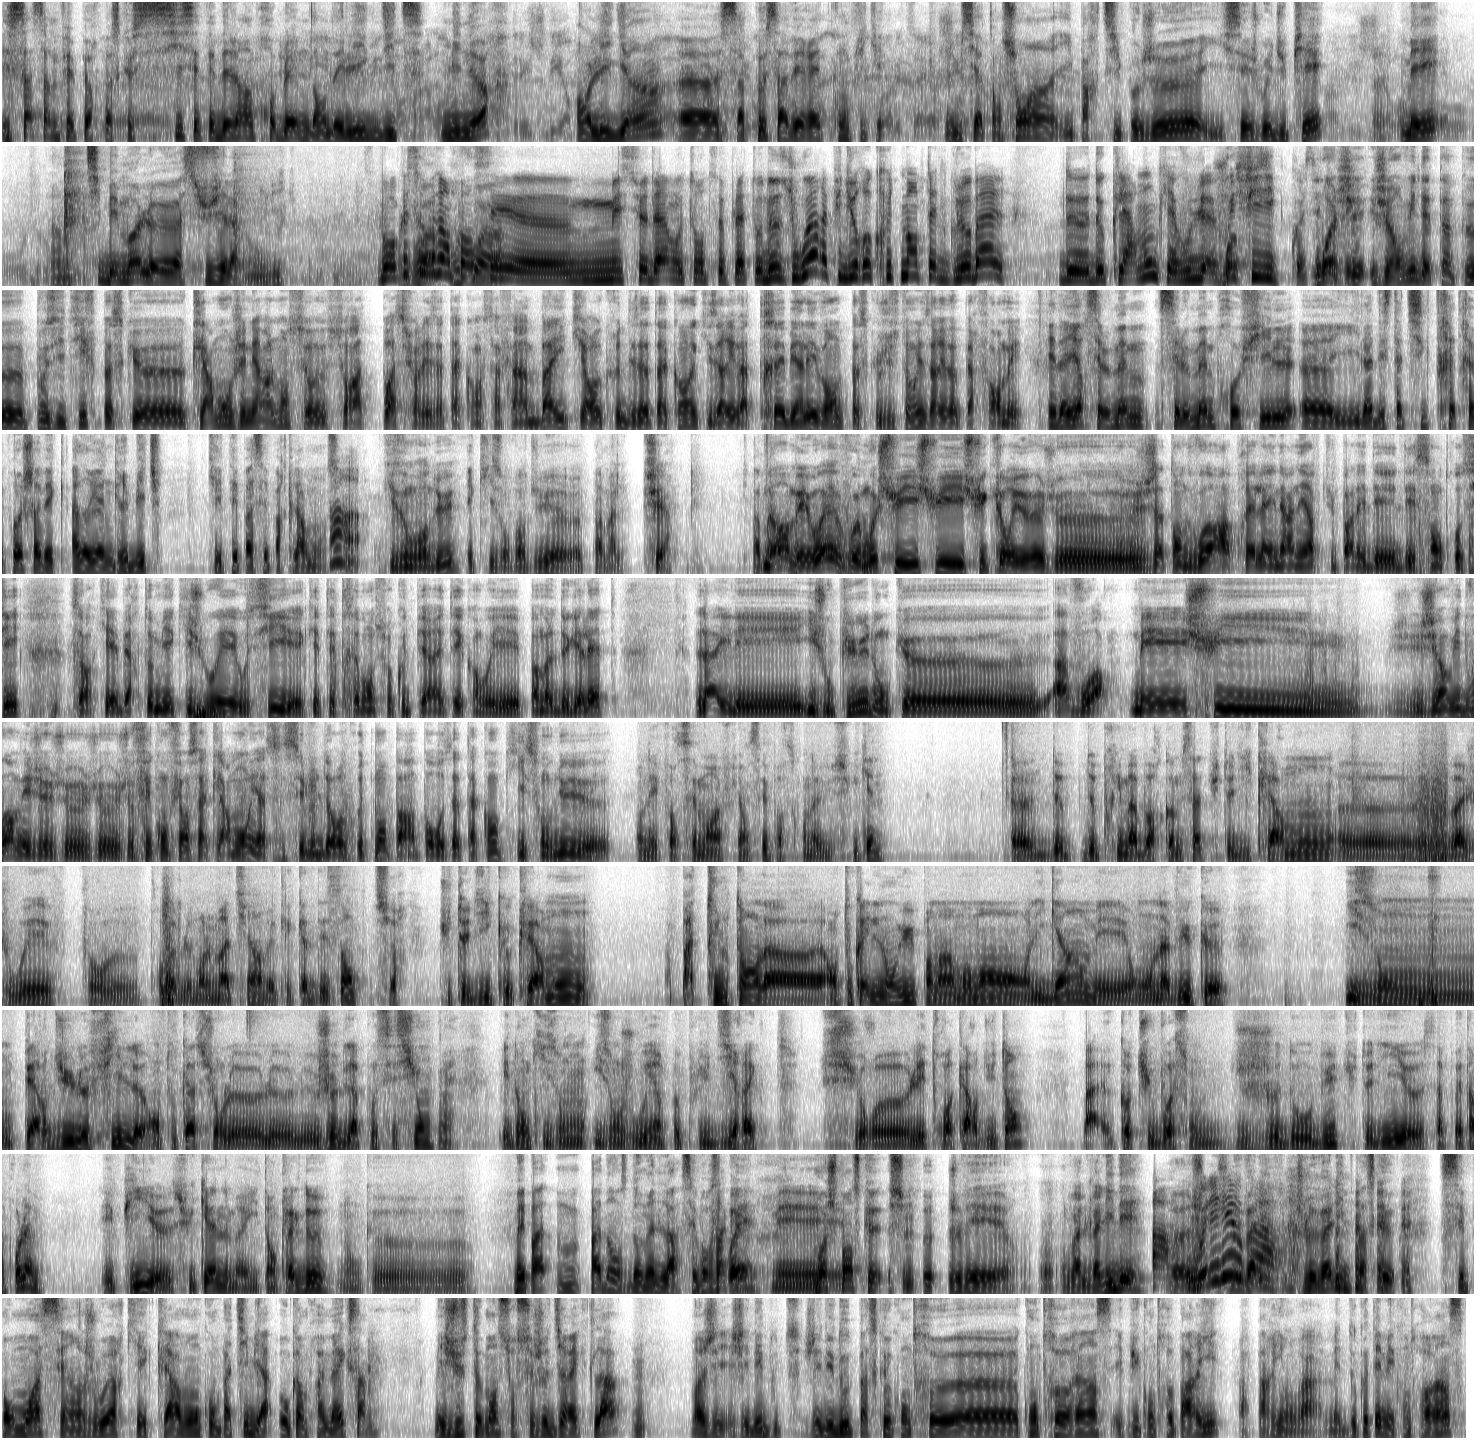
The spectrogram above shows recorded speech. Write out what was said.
Et ça, ça me fait peur parce que si c'était déjà un problème dans des ligues dites mineures, en Ligue 1, euh, ça peut s'avérer être compliqué. Même si, attention, hein, il participe au jeu, il sait jouer du pied, mais un petit bémol euh, à ce sujet-là. Bon, qu'est-ce que vous en on pensez, voit- euh, messieurs, dames, autour de ce plateau De ce joueur et puis du recrutement peut-être global de, de Clermont qui a voulu la jouer Moi- physique, quoi. Moi, j'ai envie d'être un peu positif parce que Clermont, généralement, se, se rate pas sur les attaquants. Ça fait un bail qui recrute des attaquants et qu'ils arrivent à très bien les vendre parce que justement, ils arrivent à performer. Et d'ailleurs, c'est le même, c'est le même profil. euh, il a des statistiques très très proches avec Adrian Gribic, qui était passé par Clermont aussi, Ah, Qu'ils ont vendu et qu'ils ont vendu euh, pas mal. cher. Pas mal. Non, mais ouais, moi je suis, je suis, je suis curieux. Je- J'attends de voir. Après, l'année dernière, tu parlais des, des centres aussi. Savoir qu'il y avait Berthomier qui jouait aussi et qui était très bon sur le coup de pied arrêté, qui envoyait pas mal de galettes. Là, il est, il joue plus, donc euh, à voir. Mais je suis, j'ai envie de voir, mais je, je- je- je fais confiance à Clermont et à sa cellule de recrutement par rapport aux attaquants qui sont venus. euh, On est forcément influencé par ce qu'on a vu ce week-end. Euh, de, de prime abord comme ça, tu te dis Clermont euh, va jouer pour, euh, probablement le maintien avec les 4 descentes. sûr. Tu te dis que Clermont, pas tout le temps là. En tout cas, ils l'ont eu pendant un moment en Ligue 1, mais on a vu que ils ont perdu le fil, en tout cas sur le, le- le jeu de la possession. Ouais. Et donc, ils ont, ils ont joué un peu plus direct sur euh, les trois quarts du temps. Bah, quand tu vois son jeu de haut au but, tu te dis ça peut être un problème. Et puis, ce week-end, bah, il t'en claque deux. Donc, Mais pas, pas dans ce domaine-là. C'est pour ça que ouais, mais Moi, je pense que je, euh, je vais, on- va le valider. Ah, vous je, validez je le ou pas valide, je le valide parce que c'est pour moi, c'est un joueur qui est clairement compatible. Il n'y a aucun problème avec ça. Mais justement, sur ce jeu direct-là, Mm. moi, j'ai j'ai des doutes. J'ai des doutes parce que contre, euh, contre Reims et puis contre Paris, alors Paris, on va mettre de côté, mais contre Reims,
